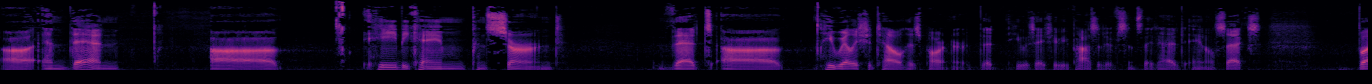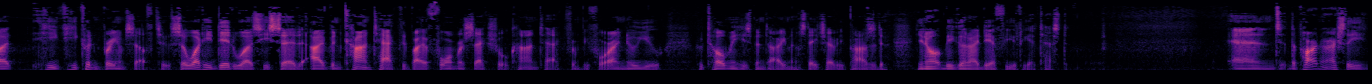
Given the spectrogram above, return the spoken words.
uh, and then uh, he became concerned that uh, he really should tell his partner that he was HIV positive since they'd had anal sex. But he, he couldn't bring himself to. So what he did was he said, I've been contacted by a former sexual contact from before I knew you who told me he's been diagnosed HIV positive. You know, it would be a good idea for you to get tested. And the partner actually,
